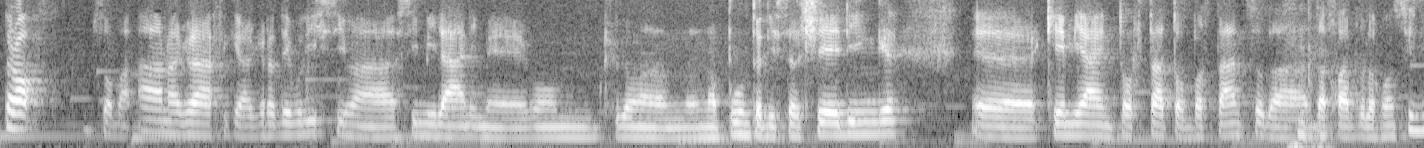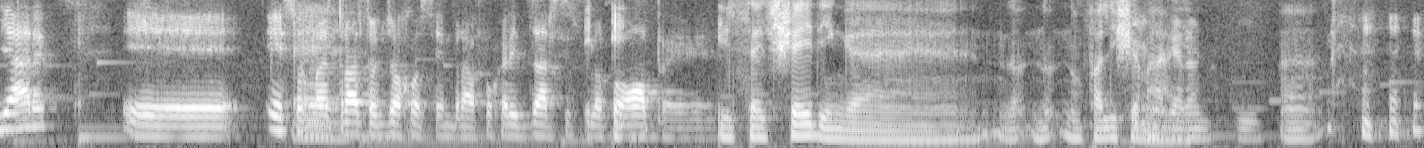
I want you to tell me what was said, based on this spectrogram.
però insomma ha una grafica gradevolissima similanime con credo una, una punta di cel shading eh, che mi ha intortato abbastanza da, da farvelo consigliare. E, e insomma, eh, tra l'altro il gioco sembra focalizzarsi sulla coop. E... Il cell shading è... no, no, non fallisce mai. Eh.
